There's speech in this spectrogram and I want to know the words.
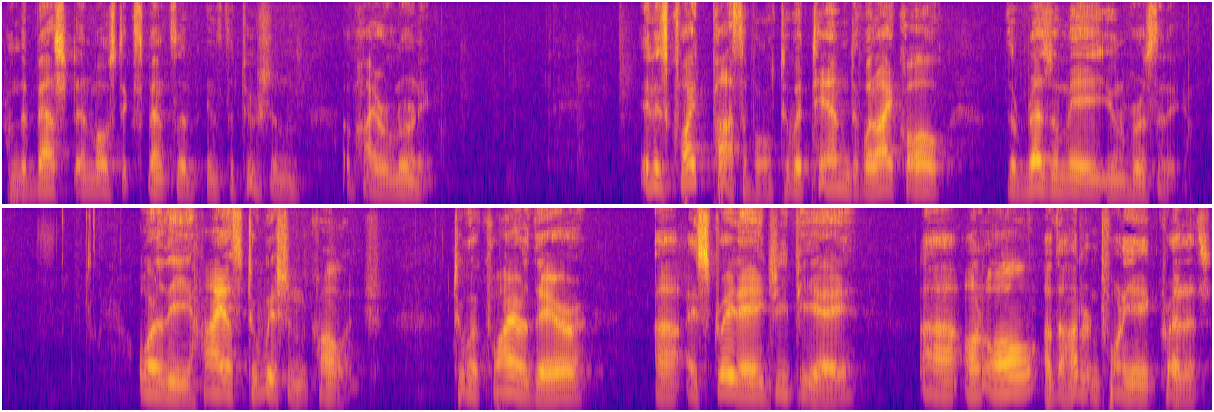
from the best and most expensive institutions of higher learning. It is quite possible to attend what I call the resume university or the highest tuition college to acquire there uh, a straight A GPA uh, on all of the 128 credits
